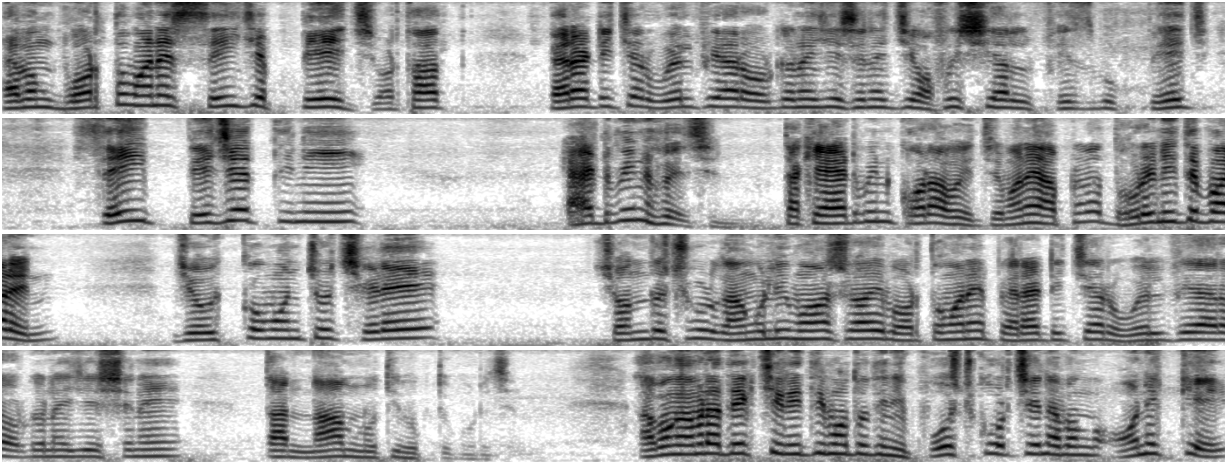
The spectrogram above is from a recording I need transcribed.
এবং বর্তমানে সেই যে পেজ অর্থাৎ প্যারা টিচার ওয়েলফেয়ার অর্গানাইজেশনের যে অফিসিয়াল ফেসবুক পেজ সেই পেজে তিনি অ্যাডমিন হয়েছেন। তাকে অ্যাডমিন করা হয়েছে। মানে আপনারা ধরে নিতে পারেন যে ঐক্যমঞ্চ ছেড়ে চন্দ্রচূড় গাঙ্গুলি মহাশয় বর্তমানে প্যারা টিচার ওয়েলফেয়ার অর্গানাইজেশনে তার নাম নথিভুক্ত করেছেন। এবং আমরা দেখছি রীতিমতো তিনি পোস্ট করছেন এবং অনেককে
